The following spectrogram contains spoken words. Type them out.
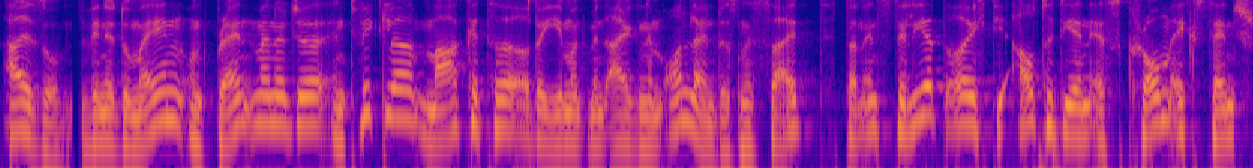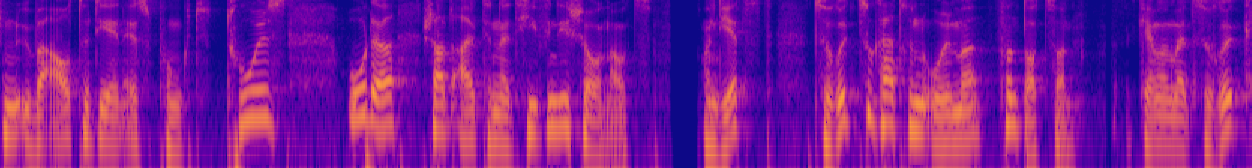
Also, wenn ihr Domain- und Brandmanager, Entwickler, Marketer oder jemand mit eigenem Online-Business seid, dann installiert euch die AutoDNS Chrome Extension über autodns.tools oder schaut alternativ in die Show Notes. Und jetzt zurück zu Katrin Ulmer von Dotson. Kehren wir mal zurück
